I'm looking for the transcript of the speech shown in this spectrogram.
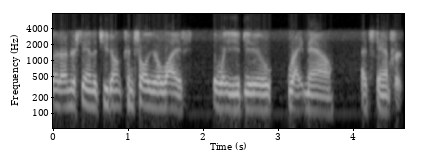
but understand that you don't control your life the way you do right now at Stanford."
